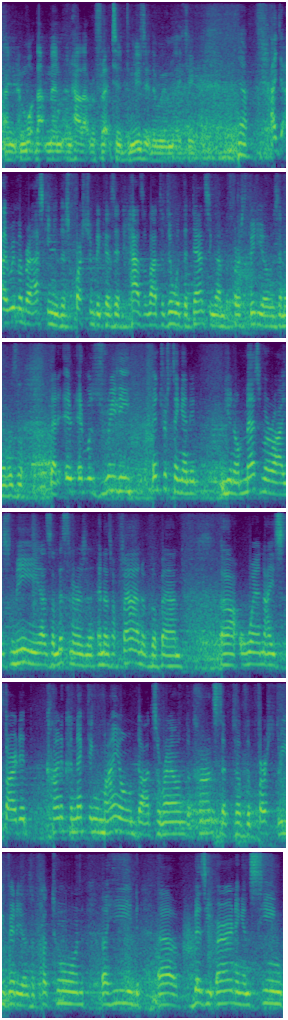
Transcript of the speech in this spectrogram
and, and what that meant and how that reflected the music that we were making. Yeah, I, I remember asking you this question because it has a lot to do with the dancing on the first videos, and it was that it, it was really interesting, and it you know me as a listener and as a fan of the band uh, when I started kind of connecting my own dots around the concept of the first three videos of Platoon, Aheed, uh, Busy Earning, and seeing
